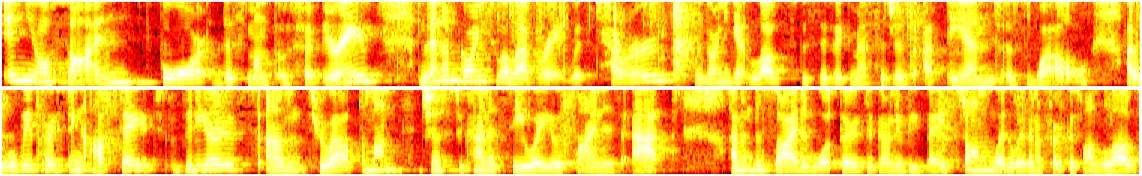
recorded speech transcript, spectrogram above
in your sign for this month of February. Then I'm going to elaborate with tarot. We're going to get love specific messages at the end as well. I will be posting update videos um, throughout the month just to kind of see where your sign is at. I haven't decided what those are going to be based on, whether we're going to focus on love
